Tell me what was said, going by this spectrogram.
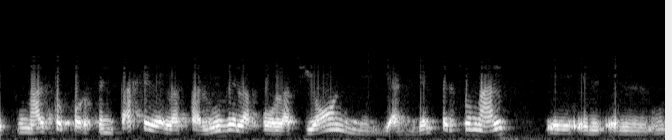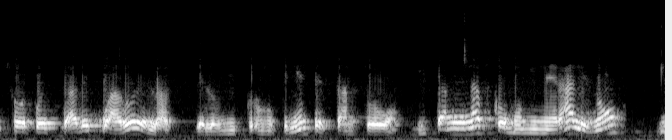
es un alto porcentaje de la salud de la población y, a nivel personal eh, el, uso pues adecuado de las de los micronutrientes, tanto vitaminas como minerales, ¿no? Y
